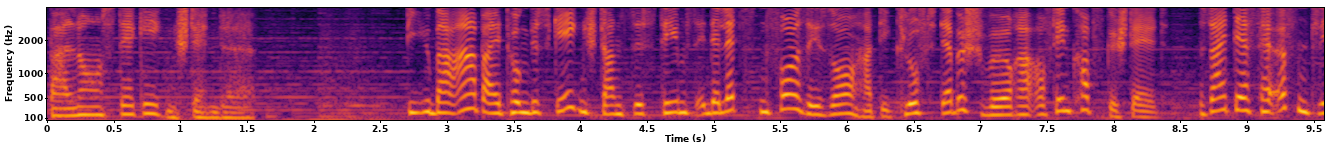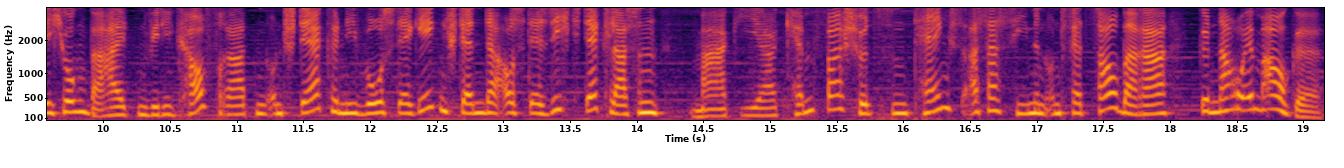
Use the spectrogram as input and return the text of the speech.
Balance der Gegenstände. Die Überarbeitung des Gegenstandssystems in der letzten Vorsaison hat die Kluft der Beschwörer auf den Kopf gestellt. Seit der Veröffentlichung behalten wir die Kaufraten und Stärkeniveaus der Gegenstände aus der Sicht der Klassen Magier, Kämpfer, Schützen, Tanks, Assassinen und Verzauberer genau im Auge.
